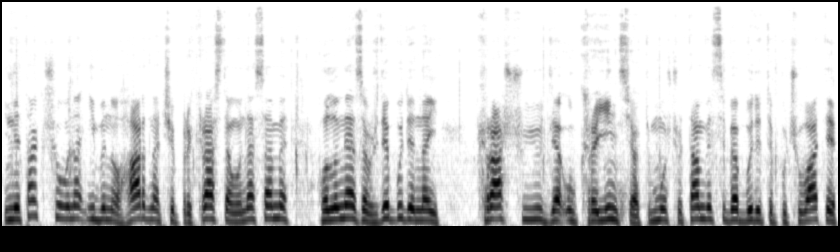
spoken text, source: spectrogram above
І не так, що вона іменно гарна чи прекрасна, вона саме головне завжди буде найкращою для українця, тому що там ви себе будете почувати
